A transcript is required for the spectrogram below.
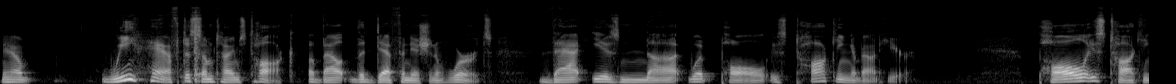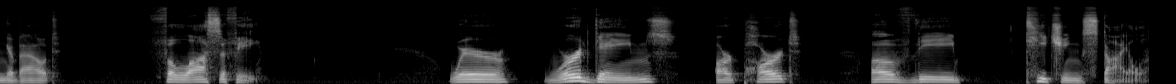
Now, we have to sometimes talk about the definition of words. That is not what Paul is talking about here. Paul is talking about philosophy, where word games are part of the teaching style.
